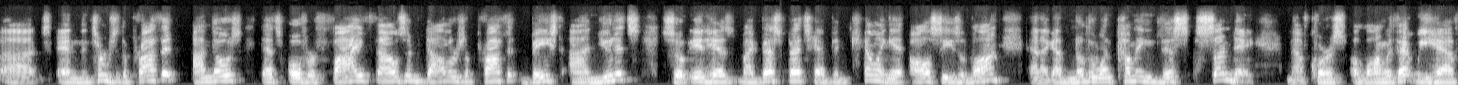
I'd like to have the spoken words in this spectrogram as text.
uh, and in terms of the profit on those, that's over five thousand dollars of profit based on units. So it has my best bets have been killing it all season long, and I got another one coming this Sunday. Now, of course, along with that, we have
